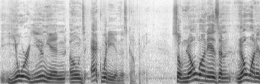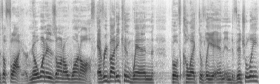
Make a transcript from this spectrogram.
your union owns equity in this company. So no one is an, no one is a flyer. No one is on a one-off. Everybody can win both collectively and individually.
